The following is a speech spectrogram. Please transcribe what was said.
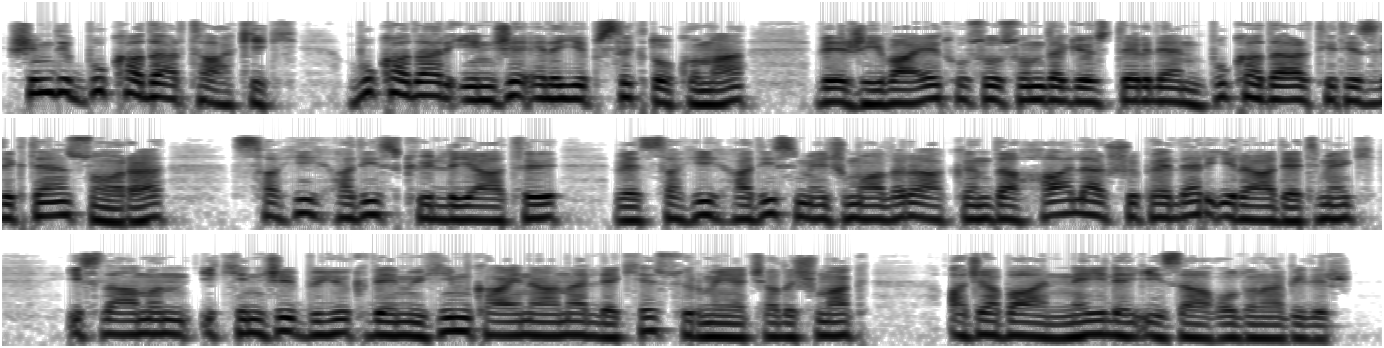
Şimdi bu kadar tahkik, bu kadar ince eleyip sık dokuma ve rivayet hususunda gösterilen bu kadar titizlikten sonra sahih hadis külliyatı ve sahih hadis mecmuaları hakkında hala şüpheler irade etmek, İslam'ın ikinci büyük ve mühim kaynağına leke sürmeye çalışmak acaba neyle izah olunabilir?''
